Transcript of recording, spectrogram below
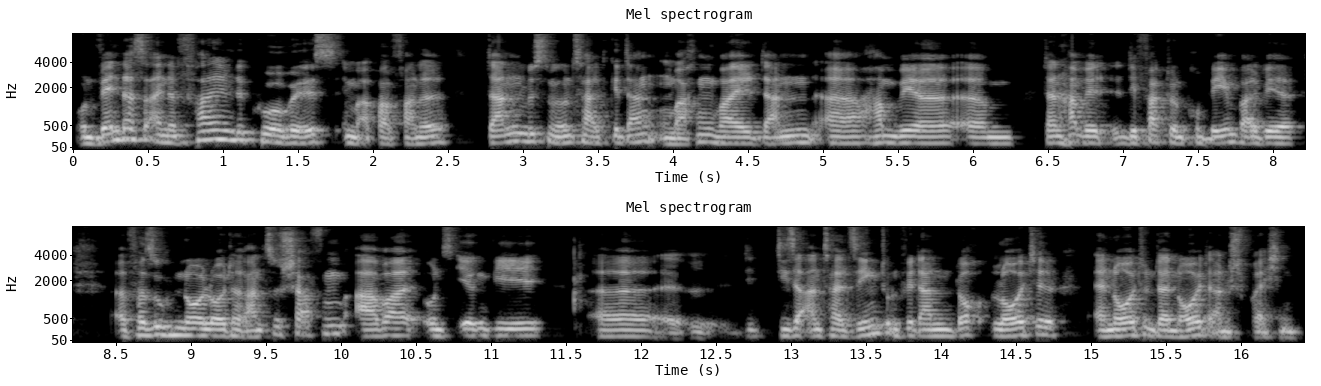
Und wenn das eine fallende Kurve ist im Upper Funnel, dann müssen wir uns halt Gedanken machen, weil dann äh, haben wir ähm, dann haben wir de facto ein Problem, weil wir äh, versuchen neue Leute ranzuschaffen, aber uns irgendwie äh, die, dieser Anteil sinkt und wir dann doch Leute erneut und erneut ansprechen.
